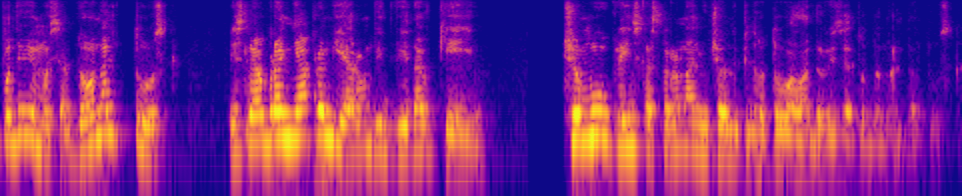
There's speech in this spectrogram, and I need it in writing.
подивімося, Дональд Туск після обрання прем'єром відвідав Київ. Чому українська сторона нічого не підготувала до візиту Дональда Туска?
